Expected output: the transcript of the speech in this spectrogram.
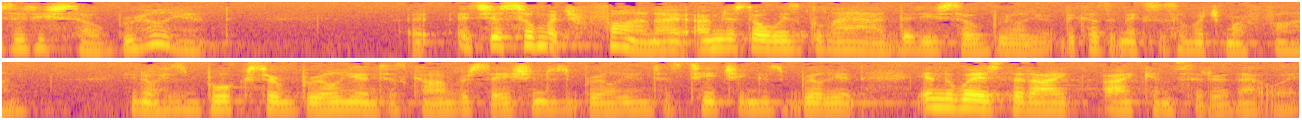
is that he's so brilliant. Uh, it's just so much fun. I, I'm just always glad that he's so brilliant because it makes it so much more fun. You know, his books are brilliant, his conversation is brilliant, his teaching is brilliant in the ways that I, I consider that way.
